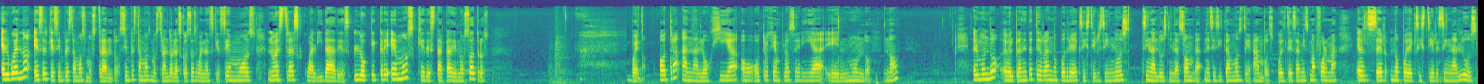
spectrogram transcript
El bueno es el que siempre estamos mostrando, siempre estamos mostrando las cosas buenas que hacemos, nuestras cualidades, lo que creemos que destaca de nosotros. Bueno, otra analogía o otro ejemplo sería el mundo, ¿no? El mundo, el planeta Tierra no podría existir sin luz, sin la luz ni la sombra. Necesitamos de ambos, pues de esa misma forma el ser no puede existir sin la luz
